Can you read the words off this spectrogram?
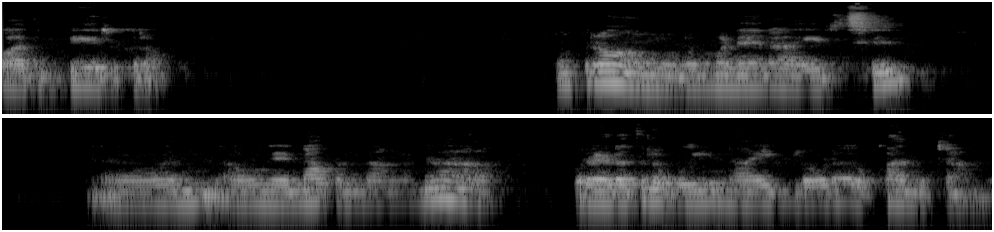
பார்த்துக்கிட்டே இருக்கிறோம். அப்புறம் ரொம்ப நேரம் ஆயிடுச்சு வந் அவங்க என்ன பண்ணாங்கன்னா ஒரு இடத்துல போய் நாய்களோட உட்காந்துட்டாங்க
